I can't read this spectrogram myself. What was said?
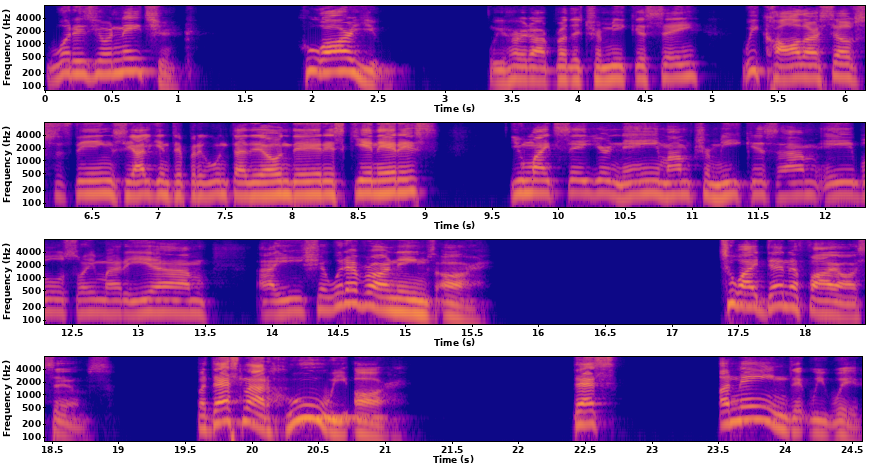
What is your nature? Who are you? We heard our brother Tramika say, we call ourselves things. Si alguien te pregunta de dónde eres, quién eres, you might say your name. I'm Tramikas, I'm Abel, soy Maria, I'm Aisha, whatever our names are. To identify ourselves. But that's not who we are. That's a name that we wear.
